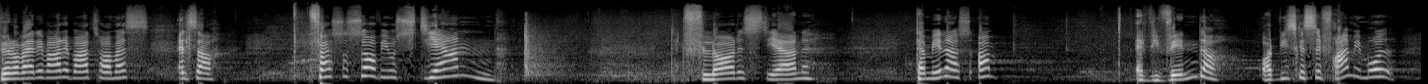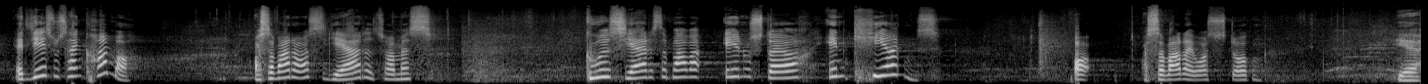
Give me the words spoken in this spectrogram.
Ved du hvad, det var det bare, Thomas. Altså, først så så vi jo stjernen. Den flotte stjerne, der minder os om, at vi venter, og at vi skal se frem imod, at Jesus han kommer. Og så var der også hjertet, Thomas. Guds hjerte, så bare var endnu større end kirkens. Og, og så var der jo også stokken. Ja,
